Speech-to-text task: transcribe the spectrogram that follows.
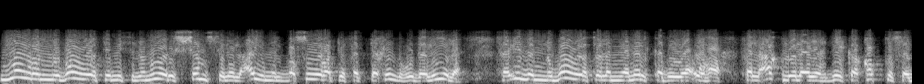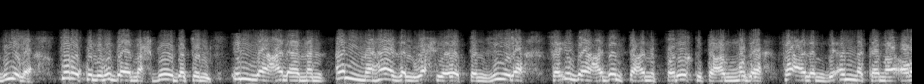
نور النبوة مثل نور الشمس للعين البصيرة فاتخذه دليلا. فإذا النبوة لم ينلك ضياؤها فالعقل لا يهديك قط سبيلا. طرق الهدى محدودة إلا على من أن هذا الوحي والتنزيل. فإذا عدلت عن الطريق تعمدا فاعلم بأنك ما أردت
